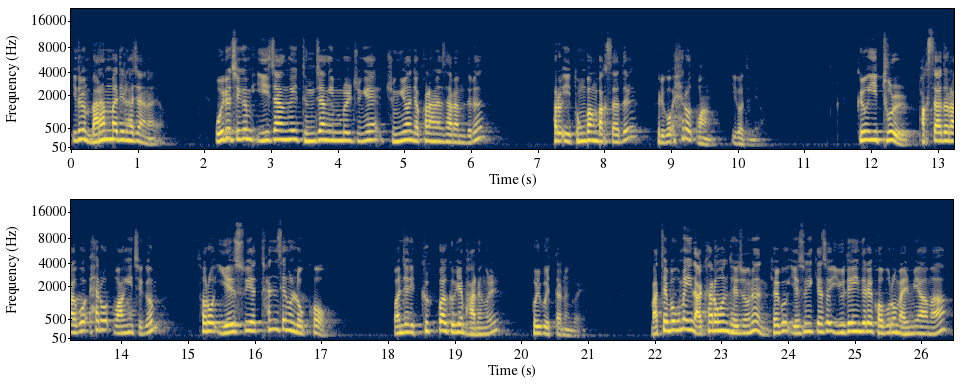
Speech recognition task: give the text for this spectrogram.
이들은 말 한마디를 하지 않아요. 오히려 지금 2장의 등장인물 중에 중요한 역할을 하는 사람들은 바로 이 동방 박사들 그리고 헤롯 왕이거든요. 그리고 이 둘 박사들하고 헤롯 왕이 지금 서로 예수의 탄생을 놓고 완전히 극과 극의 반응을 보이고 있다는 거예요. 마태복음의 이 날카로운 대조는 결국 예수님께서 유대인들의 거부로 말미암아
